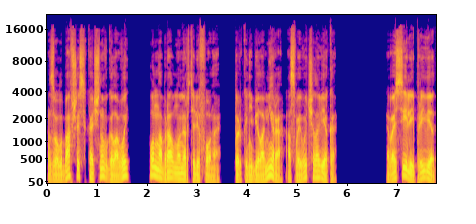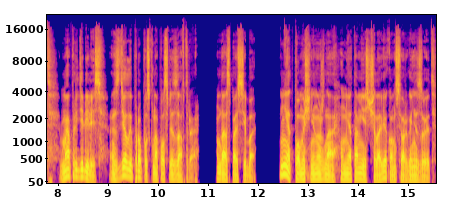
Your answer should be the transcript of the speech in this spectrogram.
Заулыбавшись, качнув головой, он набрал номер телефона. Только не Беломира, а своего человека. «Василий, привет. Мы определились. Сделай пропуск на послезавтра». «Да, спасибо». «Нет, помощь не нужна. У меня там есть человек, он все организует».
